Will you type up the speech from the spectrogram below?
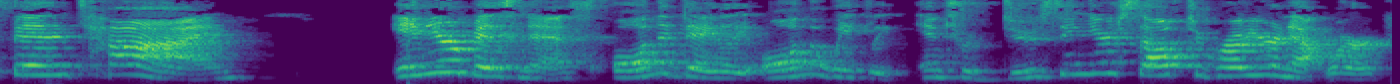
spend time in your business on the daily, on the weekly, introducing yourself to grow your network,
